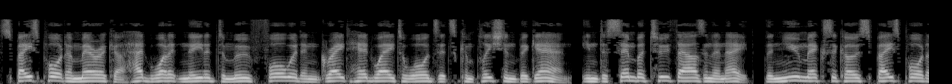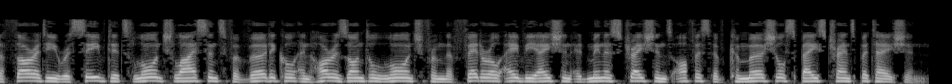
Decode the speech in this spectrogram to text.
Spaceport America had what it needed to move forward and great headway towards its completion began. In December 2008, the New Mexico Spaceport Authority received its launch license for vertical and horizontal launch from the Federal Aviation Administration's Office of Commercial Space Transportation.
